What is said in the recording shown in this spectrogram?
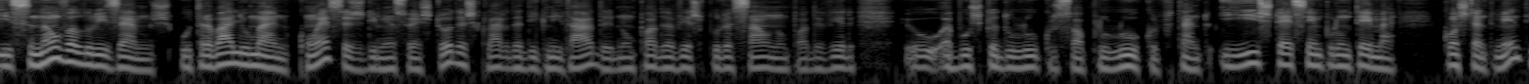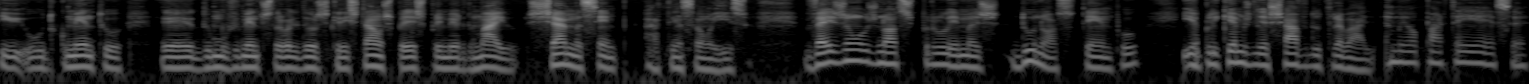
E se não valorizamos o trabalho humano com essas dimensões todas, claro, da dignidade, não pode haver exploração, não pode haver a busca do lucro só pelo lucro, portanto, e isto é sempre um tema constantemente, e o documento eh, do Movimento dos Trabalhadores Cristãos para este 1 de maio chama sempre a atenção a isso. Vejam os nossos problemas do nosso tempo e apliquemos-lhe a chave do trabalho. A maior parte é essa.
